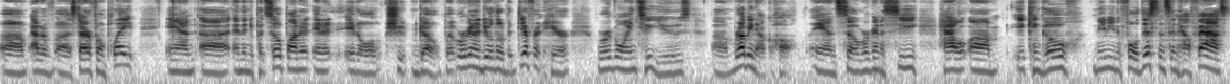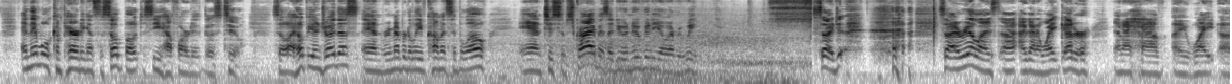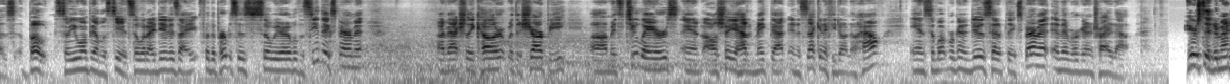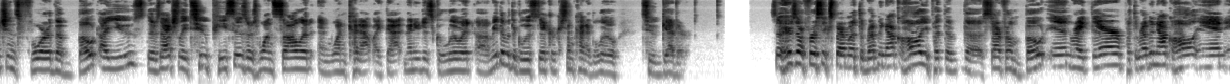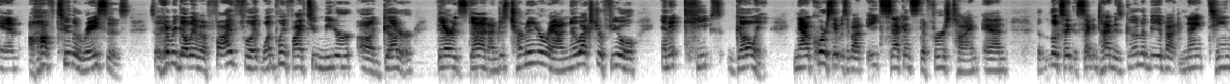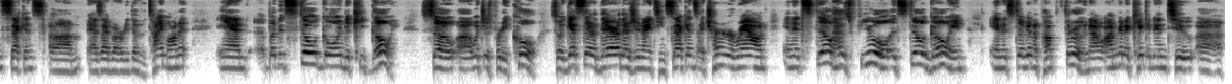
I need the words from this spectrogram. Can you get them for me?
um, out of uh, styrofoam plate and uh, and then you put soap on it and it, it'll shoot and go. But we're gonna do a little bit different here. We're going to use um, rubbing alcohol. And so we're gonna see how um, it can go maybe the full distance and how fast, and then we'll compare it against the soap boat to see how far it goes too. So I hope you enjoyed this and remember to leave comments below and to subscribe as I do a new video every week. So I just, so I realized uh, I got a white gutter and I have a white uh, boat, so you won't be able to see it. So what I did is I, for the purposes so we were able to see the experiment, I've actually colored it with a Sharpie. Um, it's two layers, and I'll show you how to make that in a second if you don't know how. And so what we're going to do is set up the experiment and then we're going to try it out. Here's the dimensions for the boat I use. There's actually two pieces. There's one solid and one cut out like that. And then you just glue it um, either with a glue stick or some kind of glue together. So here's our first experiment with the rubbing alcohol. You put the, the styrofoam boat in right there, put the rubbing alcohol in, and off to the races. So here we go. We have a 5 foot, 1.52 meter uh, gutter there it's done. I'm just turning it around, no extra fuel, and it keeps going. Now, of course, it was about eight seconds the first time, and it looks like the second time is going to be about 19 seconds, um, as I've already done the time on it. And but it's still going to keep going, so uh, which is pretty cool. So it gets there, there. There's your 19 seconds. I turn it around, and it still has fuel. It's still going, and it's still going to pump through. Now I'm going to kick it into uh,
